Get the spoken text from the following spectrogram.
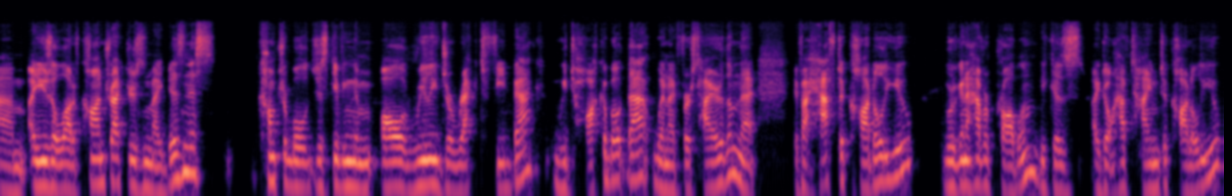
um, i use a lot of contractors in my business comfortable just giving them all really direct feedback. We talk about that when i first hire them that if i have to coddle you we're going to have a problem because I don't have time to coddle you.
